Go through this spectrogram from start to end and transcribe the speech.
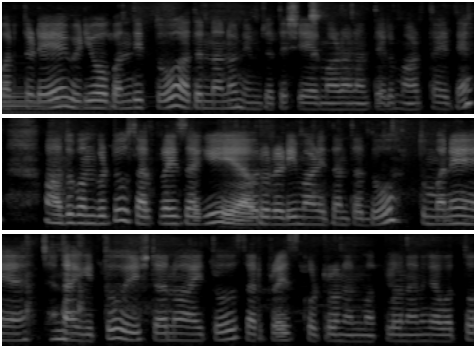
ಬರ್ತ್ಡೇ ವಿಡಿಯೋ ಬಂದಿತ್ತು, ಅದನ್ನು ನಾನು ನಿಮ್ಮ ಜೊತೆ ಶೇರ್ ಮಾಡೋಣ ಅಂತೇಳಿ ಮಾಡ್ತಾಯಿದ್ದೆ ಅದು ಬಂದ್ಬಿಟ್ಟು ಸರ್ಪ್ರೈಸಾಗಿ ಅವರು ರೆಡಿ ಮಾಡಿದ್ದಂಥದ್ದು ತುಂಬಾ ಚೆನ್ನಾಗಿತ್ತು, ಇಷ್ಟನೂ ಆಯಿತು. ಸರ್ಪ್ರೈಸ್ ಕೊಟ್ಟರು ನನ್ನ ಮಕ್ಕಳು ನನಗೆ ಅವತ್ತು.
